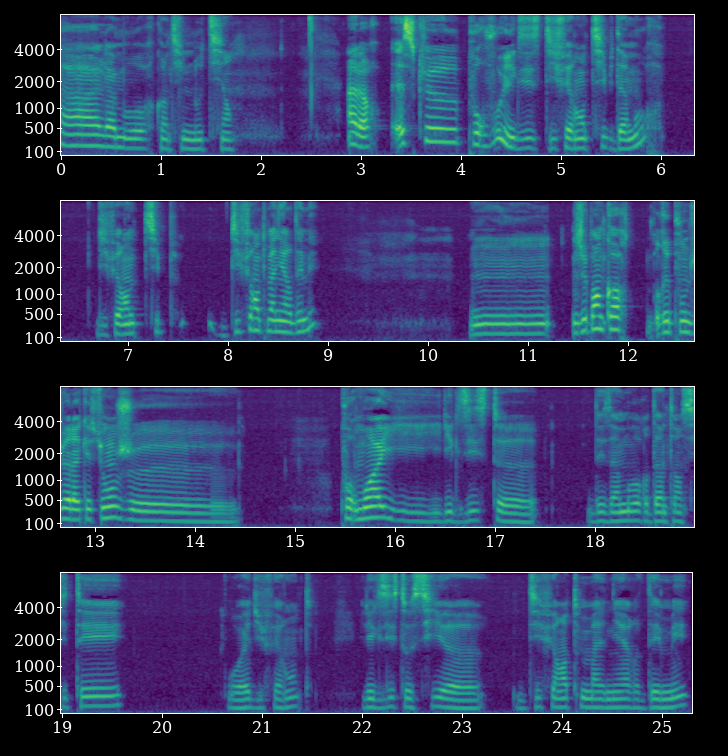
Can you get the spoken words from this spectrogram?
Ah, l'amour quand il nous tient. Alors, est-ce que pour vous, il existe différents types d'amour? Différents types, différentes manières d'aimer? Hmm, J'ai pas encore répondu à la question. Je... Pour moi, il, existe euh, des amours d'intensité, ouais, différentes. Il existe aussi euh, différentes manières d'aimer.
